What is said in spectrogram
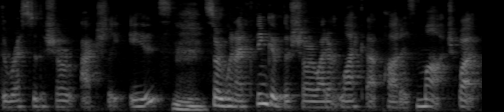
the rest of the show actually is. Mhm. So when I think of the show, I don't like that part as much. But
